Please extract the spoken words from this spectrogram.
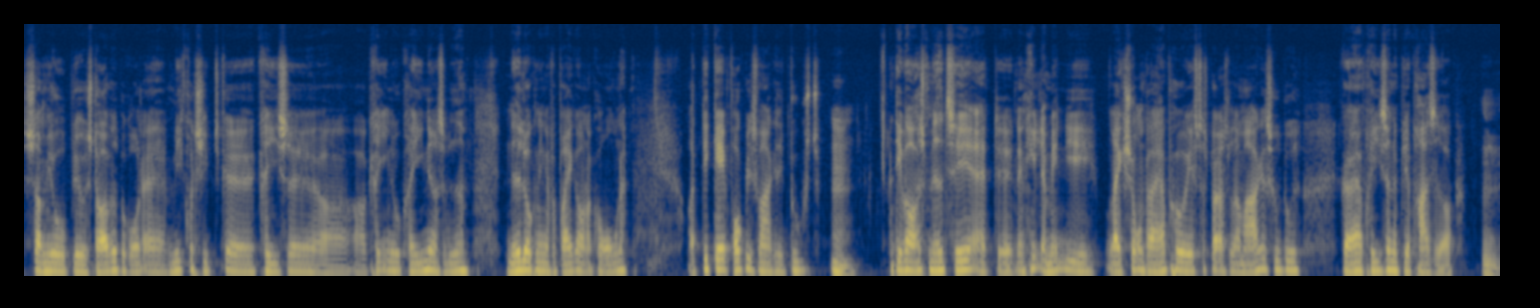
som jo blev stoppet på grund af mikrochipskrise og, og krigen i Ukraine osv., nedlukning af fabrikker under corona. Og det gav brugtbilsmarkedet et boost. Mm. Det var også med til, at øh, den helt almindelige reaktion, der er på efterspørgsel og markedsudbud, gør, at priserne bliver presset op. Mm.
